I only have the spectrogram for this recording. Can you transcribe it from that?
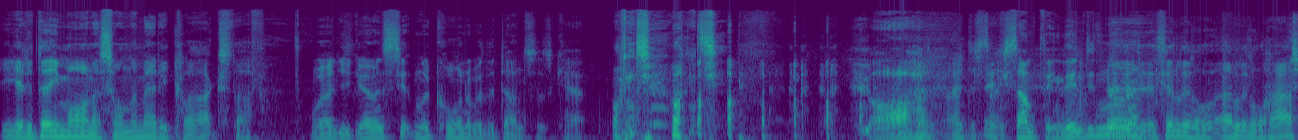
you get a D minus on the Matty Clark stuff? Well, you go and sit in the corner with the dunce's cap. oh, I had to say something then, didn't I? It's a little a little harsh.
